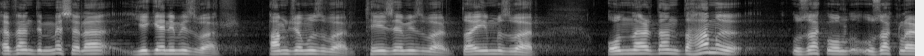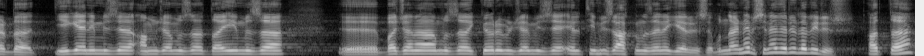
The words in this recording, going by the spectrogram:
efendim mesela yegenimiz var, amcamız var, teyzemiz var, dayımız var. Onlardan daha mı uzak uzaklarda yegenimize, amcamıza, dayımıza, e, bacanağımıza, görümcemize, eltimize, aklınıza ne gelirse bunların hepsine verilebilir. Hatta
